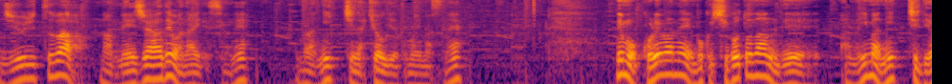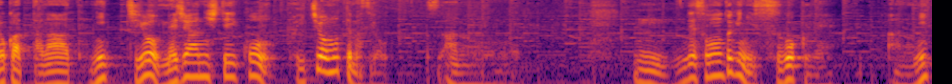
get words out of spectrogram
充実は、まあ、メジャーではないですよね。まあニッチな競技だと思いますね。でもこれはね僕仕事なんであの今ニッチでよかったなってニッチをメジャーにしていこうと一応思ってますよ。あのうん、でその時にすごくねあのニッ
